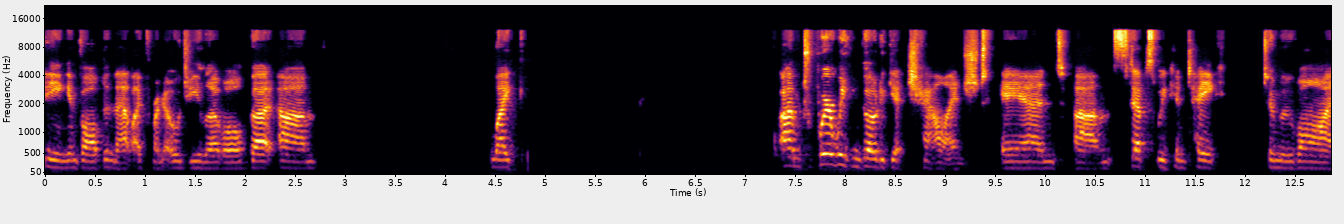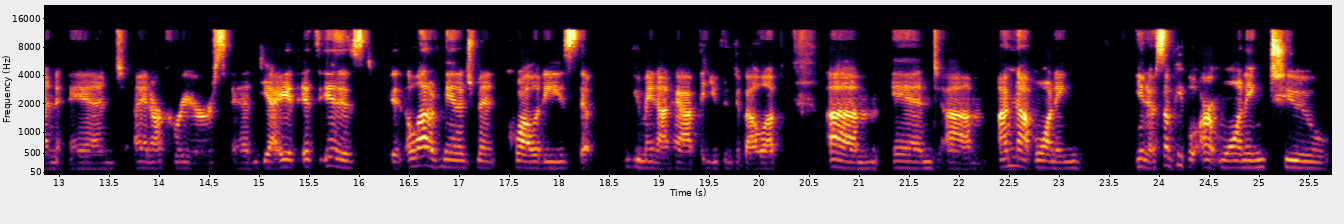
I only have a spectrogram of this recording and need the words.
being involved in that, like from an OG level, but um, like um, to where we can go to get challenged and um, steps we can take to move on and in our careers. And yeah, it, it, it is it, a lot of management qualities that you may not have that you can develop. Um, and um, I'm not wanting, you know, some people aren't wanting to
